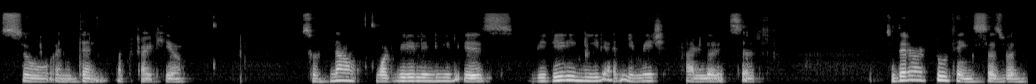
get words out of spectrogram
So and then up right here. So now what we really need is we really need an image handler itself. So there are two things as well.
